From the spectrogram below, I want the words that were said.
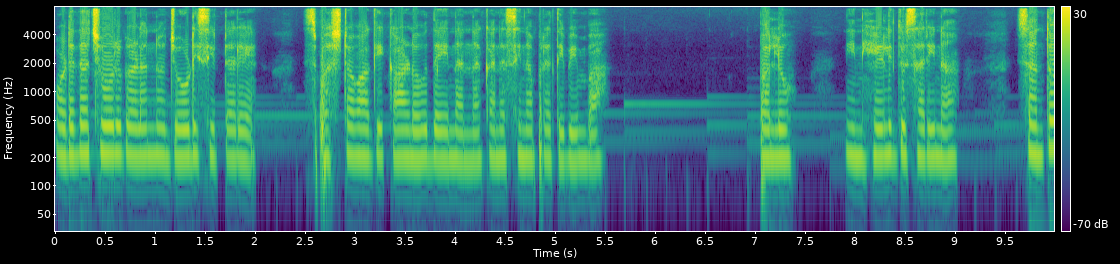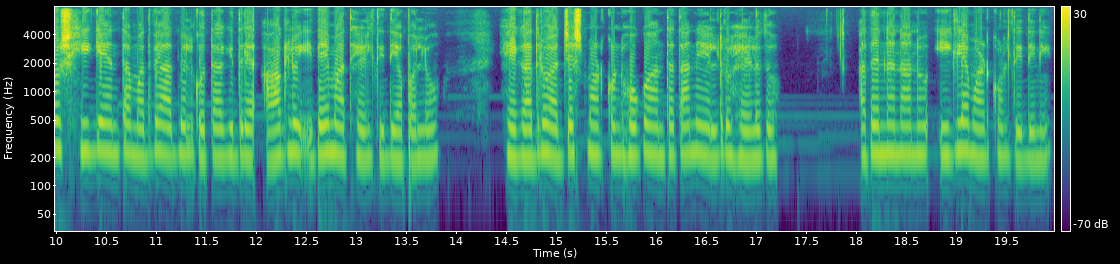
ಒಡೆದ ಚೂರುಗಳನ್ನು ಜೋಡಿಸಿಟ್ಟರೆ ಸ್ಪಷ್ಟವಾಗಿ ಕಾಣುವುದೇ ನನ್ನ ಕನಸಿನ ಪ್ರತಿಬಿಂಬ. ಪಲ್ಲು ನೀನು ಹೇಳಿದ್ದು ಸರಿನಾ? ಸಂತೋಷ್ ಹೀಗೆ ಅಂತ ಮದುವೆ ಆದ್ಮೇಲೆ ಗೊತ್ತಾಗಿದ್ರೆ ಆಗ್ಲೂ ಇದೇ ಮಾತು ಹೇಳ್ತಿದ್ಯಾ ಬಲ್ಲು ಹೇಗಾದರೂ ಅಡ್ಜಸ್ಟ್ ಮಾಡ್ಕೊಂಡು ಹೋಗು ಅಂತ ತಾನೇ ಎಲ್ಲರೂ ಹೇಳೋದು. ಅದನ್ನು ನಾನು ಈಗಲೇ ಮಾಡ್ಕೊಳ್ತಿದ್ದೀನಿ.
